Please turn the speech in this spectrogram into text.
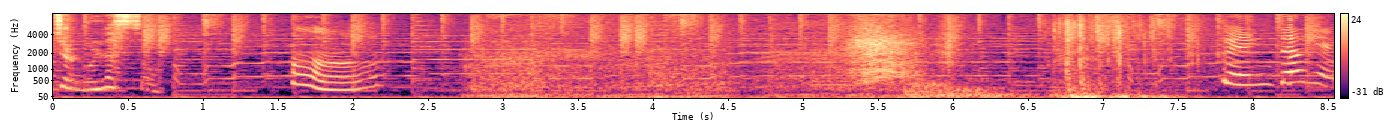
올 줄 몰랐어. 응. 굉장해.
